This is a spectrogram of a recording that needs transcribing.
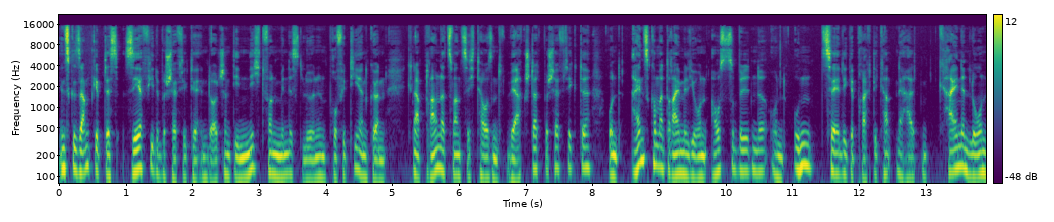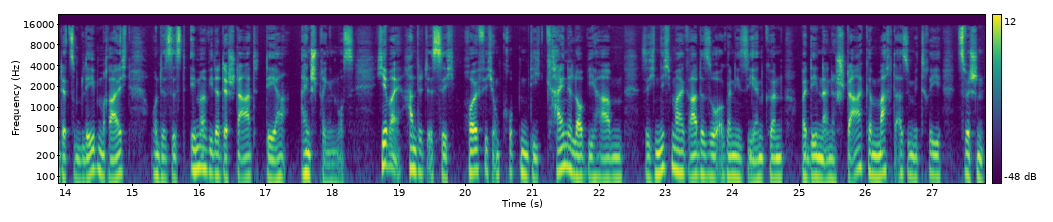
Insgesamt gibt es sehr viele Beschäftigte in Deutschland, die nicht von Mindestlöhnen profitieren können. Knapp 320.000 Werkstattbeschäftigte und 1,3 Millionen Auszubildende und unzählige Praktikanten erhalten keinen Lohn, der zum Leben reicht, und es ist immer wieder der Staat, der einspringen muss. Hierbei handelt es sich häufig um Gruppen, die keine Lobby haben, sich nicht mal gerade so organisieren können, bei denen eine starke Machtasymmetrie zwischen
